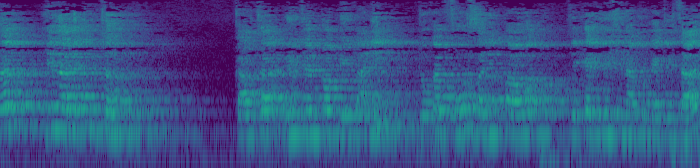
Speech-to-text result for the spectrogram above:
तर हे टॉपिक जो काय हे काही काय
